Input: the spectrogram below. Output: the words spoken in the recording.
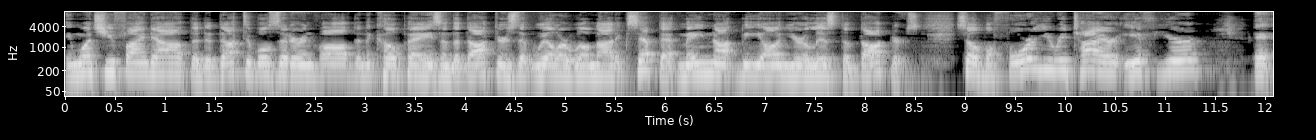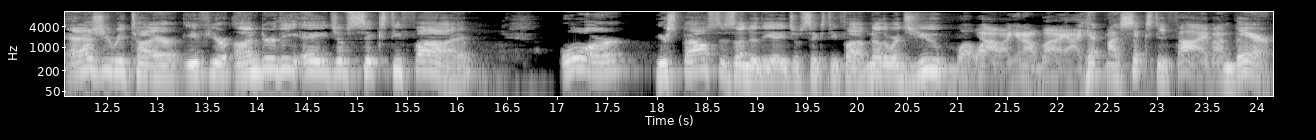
and once you find out the deductibles that are involved in the copays and the doctors that will or will not accept that may not be on your list of doctors. So before you retire, if you're, as you retire, if you're under the age of 65 or your spouse is under the age of 65. In other words, you, well, wow, you know, boy, I hit my 65, I'm there.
